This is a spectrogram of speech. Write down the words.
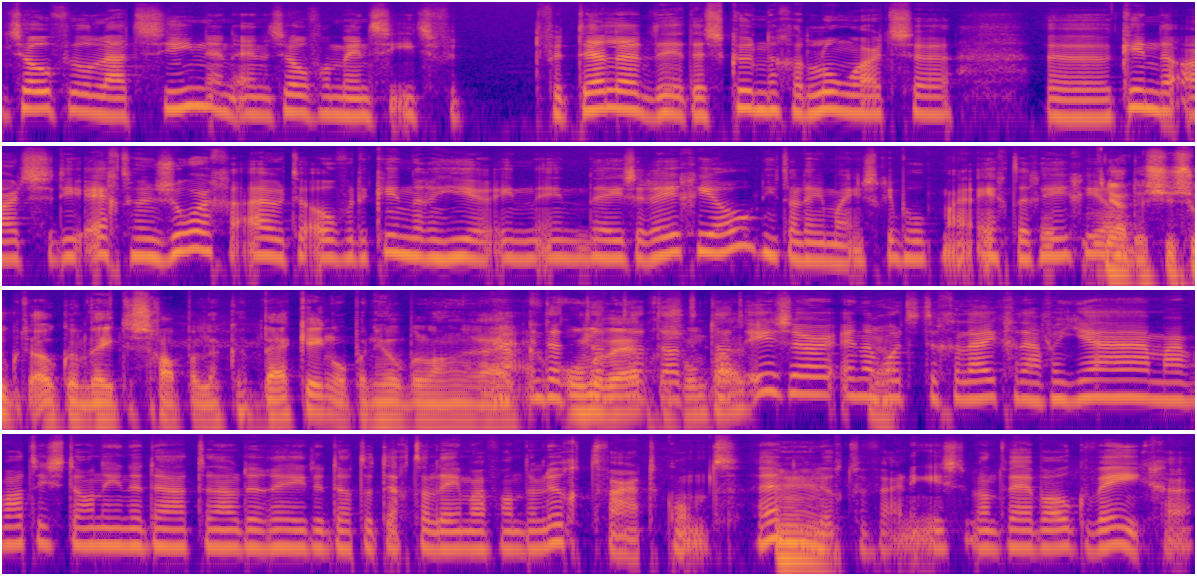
zoveel laat zien en, en zoveel mensen iets ver- vertellen. De deskundigen, longartsen, eh, kinderartsen... die echt hun zorgen uiten over de kinderen hier in, in deze regio. Niet alleen maar in Schiphol, maar echt de regio. Ja, dus je zoekt ook een wetenschappelijke backing op een heel belangrijk Ja, en dat, onderwerp, dat, dat, gezondheid. dat is er. En dan Ja. wordt er tegelijk gedaan van... ja, maar wat is dan inderdaad nou de reden... dat het echt alleen maar van de luchtvaart komt? Hè, die Mm. luchtvervuiling is. Want we hebben ook wegen.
